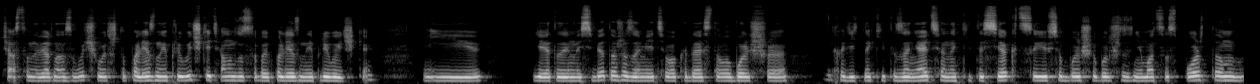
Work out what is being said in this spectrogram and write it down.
часто, наверное, озвучивают, что полезные привычки тянут за собой полезные привычки. И я это и на себе тоже заметила, когда я стала больше ходить на какие-то занятия, на какие-то секции, все больше и больше заниматься спортом,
